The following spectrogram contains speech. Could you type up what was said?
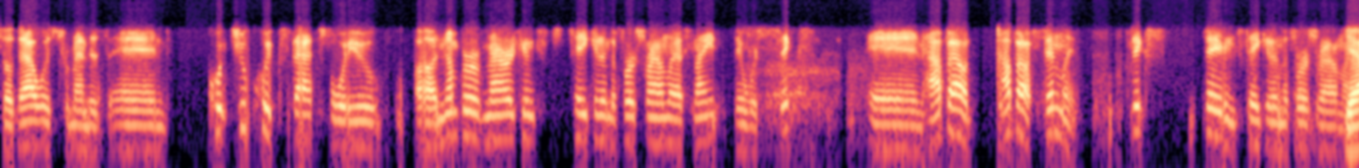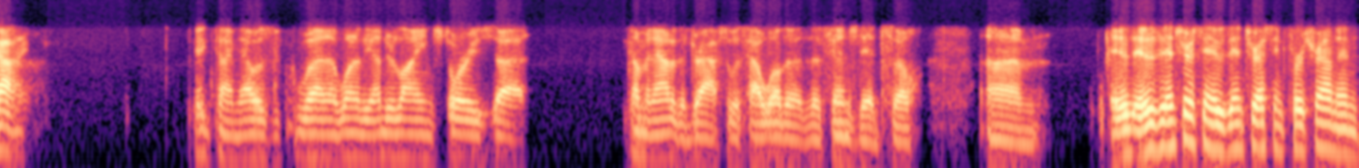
so that was tremendous. And quick, two quick stats for you. Uh, number of Americans taken in the first round last night, there were six. And how about how about Finland? Six Finns taken in the first round last Yeah. night. Big time. That was one one of the underlying stories uh, coming out of the draft was how well the the Finns did. So um, it, it was interesting. It was interesting first round. And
